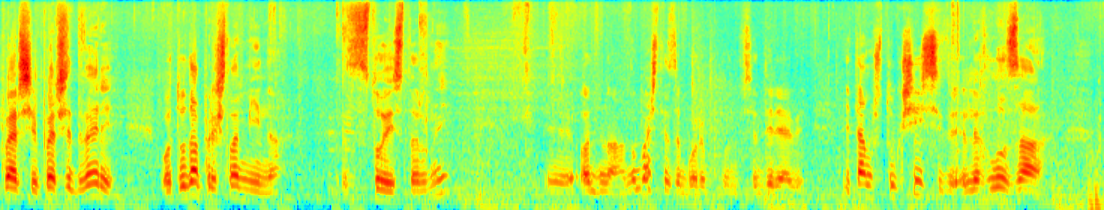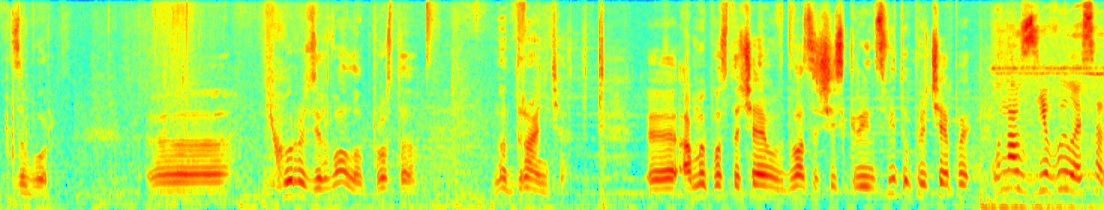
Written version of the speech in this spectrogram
перші, перші двері, от туди прийшла міна з тої сторони. е, Одна. Ну, бачите, забори повністю диряві. І там штук 6 лягло за забор. Е, його розірвало просто на дрантя. Е, А ми постачаємо в 26 країн світу причепи. У нас з'явилася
